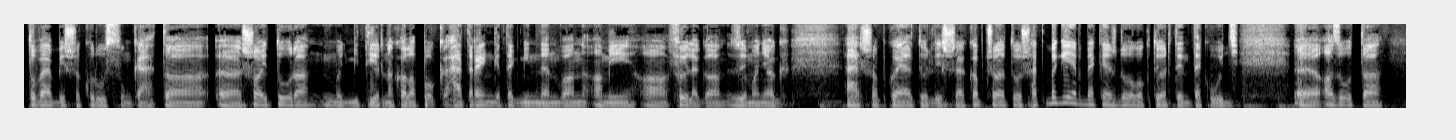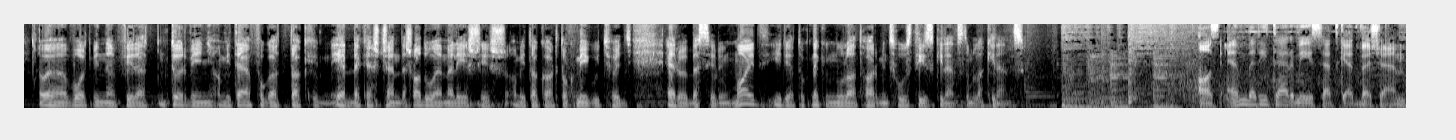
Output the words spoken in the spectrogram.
tovább, és akkor ússzunk át a, sajtóra, hogy mit írnak a lapok. Hát rengeteg minden van, ami a, főleg a zömanyag ársapka eltörléssel kapcsolatos. Hát meg érdekes dolgok történtek úgy azóta, volt mindenféle törvény, amit elfogadtak, érdekes, csendes adóemelés, és amit akartok még, úgyhogy erről beszélünk majd. Írjatok nekünk 0630 20 10 909. Az emberi természet kedvesem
